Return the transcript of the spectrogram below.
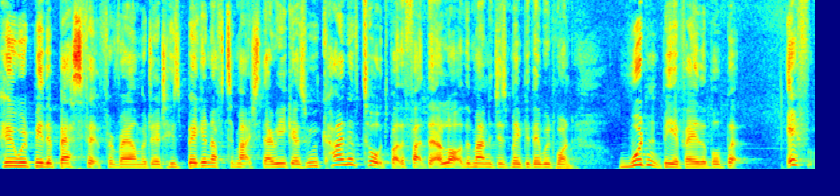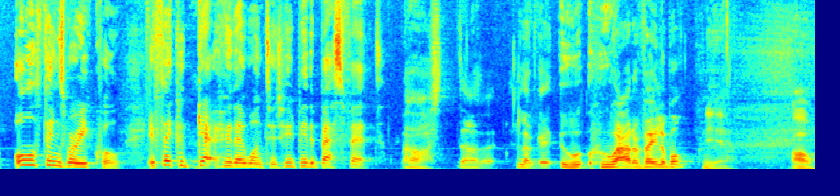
who would be the best fit for Real Madrid, who's big enough to match their egos. We kind of talked about the fact that a lot of the managers maybe they would want wouldn't be available, but if all things were equal, if they could get who they wanted, who'd be the best fit? Oh, uh, look, who, who are available? Yeah. Oh.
